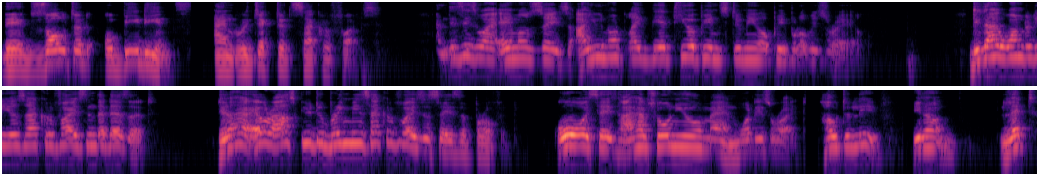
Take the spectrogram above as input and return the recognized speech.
They exalted obedience and rejected sacrifice. And this is why Amos says, Are you not like the Ethiopians to me, O people of Israel? Did I wander your sacrifice in the desert? Did I ever ask you to bring me sacrifices, says the prophet? Or says, I have shown you, O man, what is right, how to live. You know, let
